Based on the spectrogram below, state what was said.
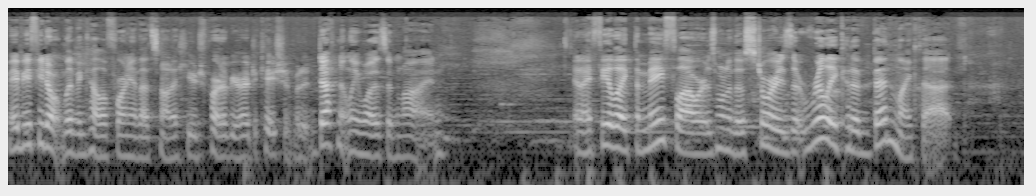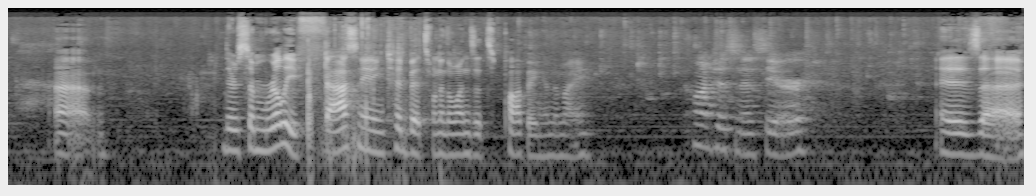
Maybe if you don't live in California, that's not a huge part of your education, but it definitely was in mine. And I feel like the Mayflower is one of those stories that really could have been like that. Um, there's some really fascinating tidbits. One of the ones that's popping into my consciousness here is uh,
